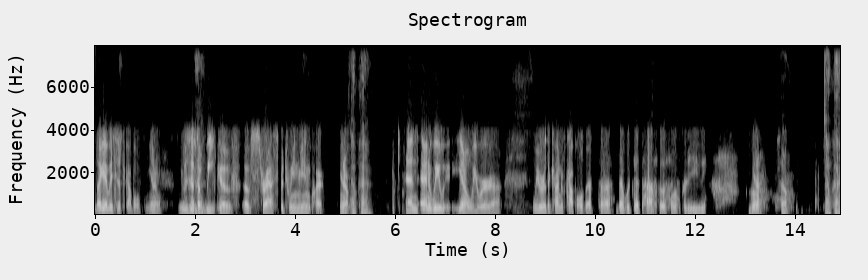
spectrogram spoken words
like it was just a couple you know it was just a week of of stress between me and claire you know okay and and we you know we were uh, we were the kind of couple that uh, that would get past those things pretty easy. You know, so okay.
